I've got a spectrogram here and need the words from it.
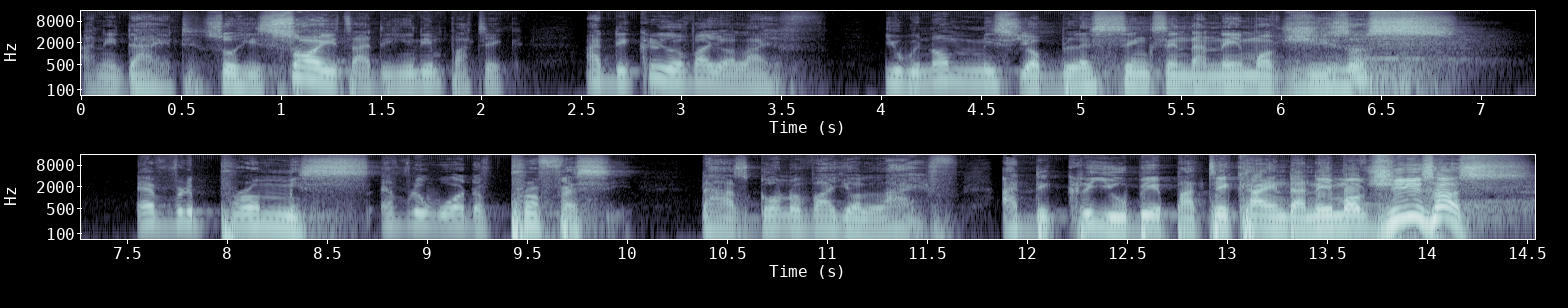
And he died. So he saw it and he didn't partake. I decree over your life, you will not miss your blessings in the name of Jesus. Every promise, every word of prophecy that has gone over your life, I decree you'll be a partaker in the name of Jesus.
